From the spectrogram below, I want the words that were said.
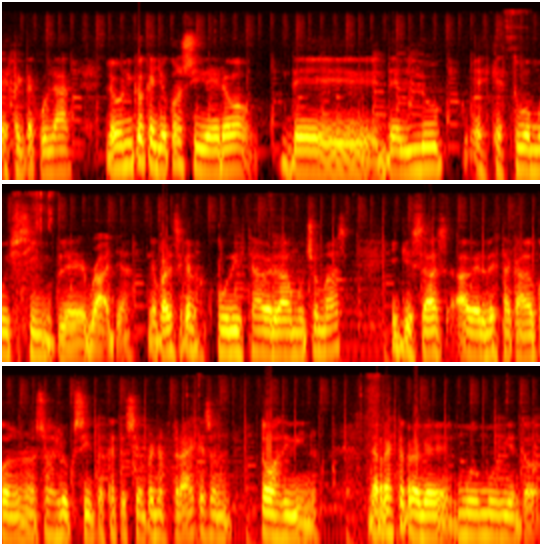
espectacular. Lo único que yo considero de, del look es que estuvo muy simple, Raya. Me parece que nos pudiste haber dado mucho más y quizás haber destacado con uno de esos looksitos que tú siempre nos traes, que son todos divinos. De resto creo que muy muy bien todo.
